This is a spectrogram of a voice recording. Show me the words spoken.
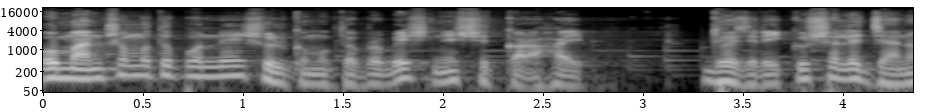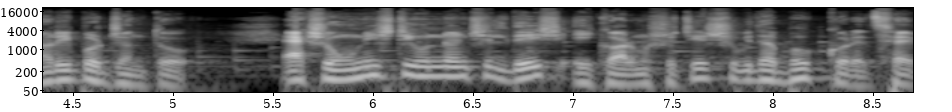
ও মানসম্মত পণ্যে শুল্কমুক্ত প্রবেশ নিশ্চিত করা হয়। দু সালের জানুয়ারি পর্যন্ত একশো উনিশটি উন্নয়নশীল দেশ এই কর্মসূচির সুবিধা ভোগ করেছে।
